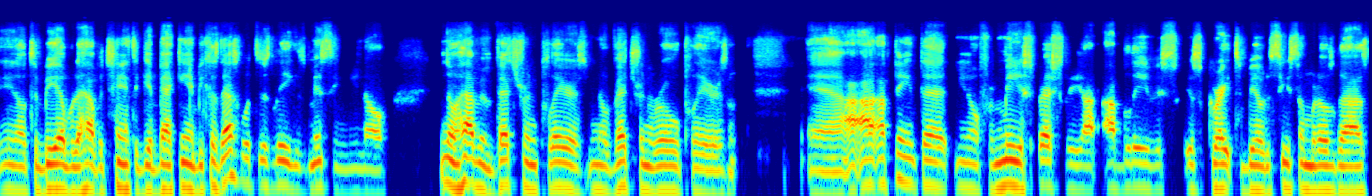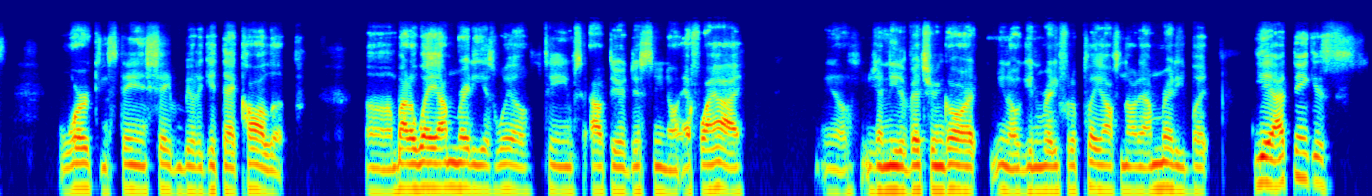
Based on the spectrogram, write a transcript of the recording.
you know, to be able to have a chance to get back in because that's what this league is missing. You know, you know, having veteran players, you know, veteran role players. And I, I think that, you know, for me especially, I, I believe it's it's great to be able to see some of those guys work and stay in shape and be able to get that call up. Um, by the way, I'm ready as well. Teams out there, just you know, FYI, you know, you need a veteran guard. You know, getting ready for the playoffs and all that. I'm ready, but yeah, I think it's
